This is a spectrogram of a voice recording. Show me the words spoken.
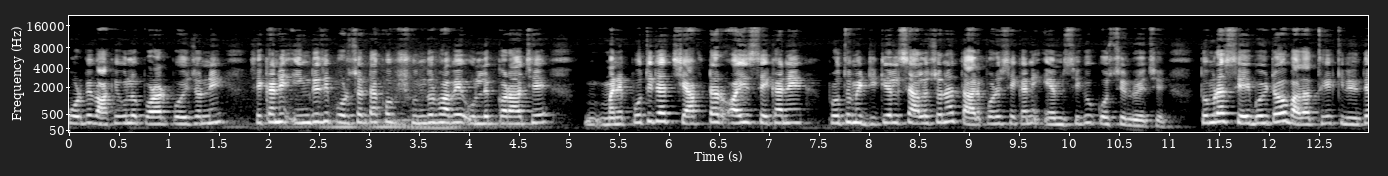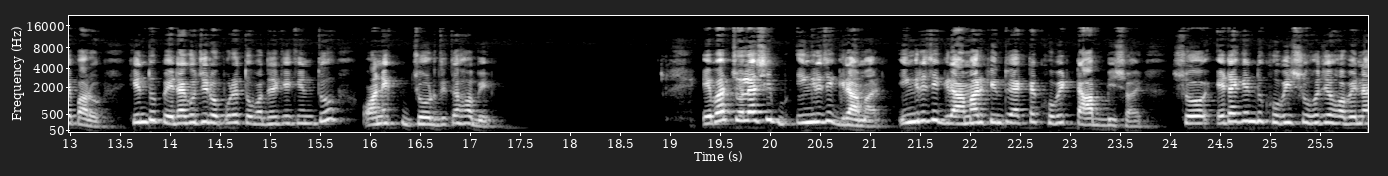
পড়বে, বাকিগুলো পড়ার প্রয়োজন নেই। সেখানে ইংরেজি পোর্শনটা খুব সুন্দরভাবে উল্লেখ করা আছে। মানে প্রতিটা চ্যাপ্টার ওয়াইজ সেখানে প্রথমে ডিটেলসে আলোচনা, তারপরে সেখানে এমসিকিউ কোশ্চেন রয়েছে। তোমরা সেই বইটাও বাজার থেকে কিনে নিতে পারো। কিন্তু পেডাগজির ওপরে তোমাদেরকে কিন্তু অনেক জোর দিতে হবে। এবার চলে আসি ইংরেজি গ্রামার ইংরেজি গ্রামার কিন্তু একটা খুবই টাফ বিষয়। সো এটা কিন্তু খুবই সহজে হবে না।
